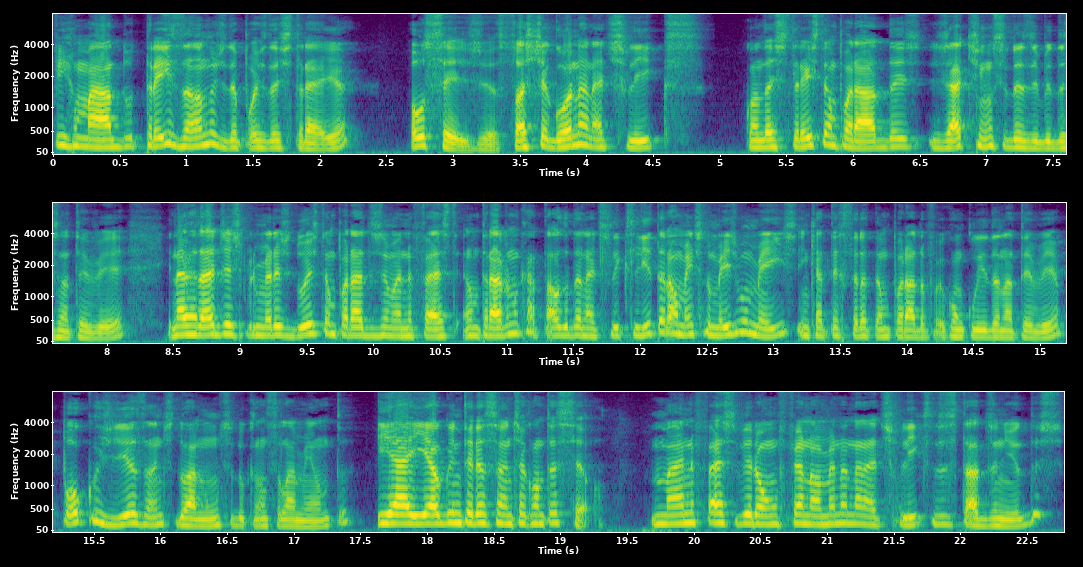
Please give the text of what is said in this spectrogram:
firmado três anos depois da estreia, ou seja, só chegou na Netflix quando as três temporadas já tinham sido exibidas na TV. E na verdade, as primeiras duas temporadas de Manifest entraram no catálogo da Netflix literalmente no mesmo mês em que a terceira temporada foi concluída na TV, poucos dias antes do anúncio do cancelamento. E aí algo interessante aconteceu. Manifest virou um fenômeno na Netflix dos Estados Unidos.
